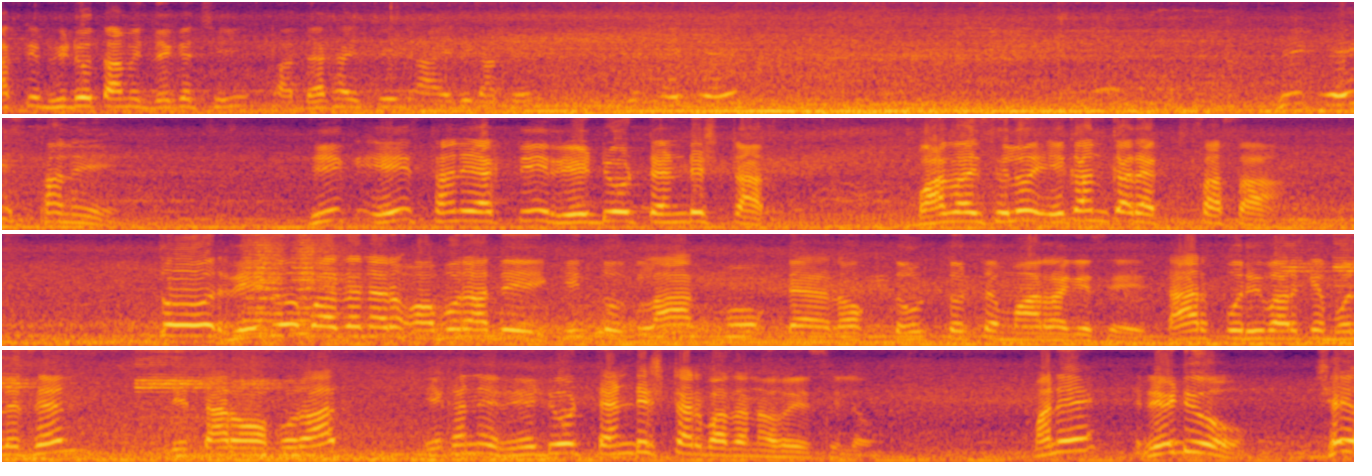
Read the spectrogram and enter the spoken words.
একটি ভিডিওতে আমি দেখেছি বা দেখাইছি এদিকে আছেন এই যে ঠিক এই স্থানে, ঠিক এই স্থানে একটি রেডিও ট্যান্ডেস্টার বাজাইছিল এখানকার এক চাষা তো রেডিও বাজানোর অপরাধে কিন্তু লাখ মুখ রক্ত উঠতে উঠতে মারা গেছে। তার পরিবারকে বলেছেন যে তার অপরাধ এখানে রেডিও ট্যান্ডেস্টার বাজানো হয়েছিল। মানে রেডিও, সেই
